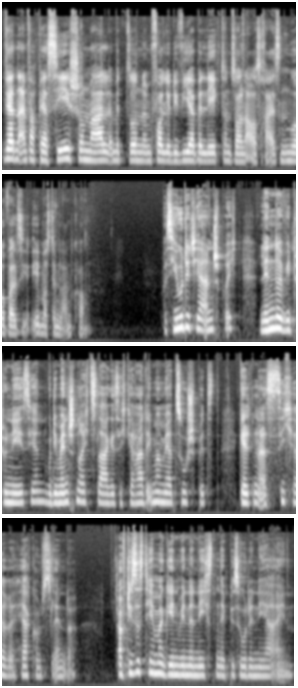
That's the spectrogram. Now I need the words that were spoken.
werden einfach per se schon mal mit so einem Folio di Via belegt und sollen ausreisen, nur weil sie eben aus dem Land kommen. Was Judith hier anspricht, Länder wie Tunesien, wo die Menschenrechtslage sich gerade immer mehr zuspitzt, gelten als sichere Herkunftsländer. Auf dieses Thema gehen wir in der nächsten Episode näher ein.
